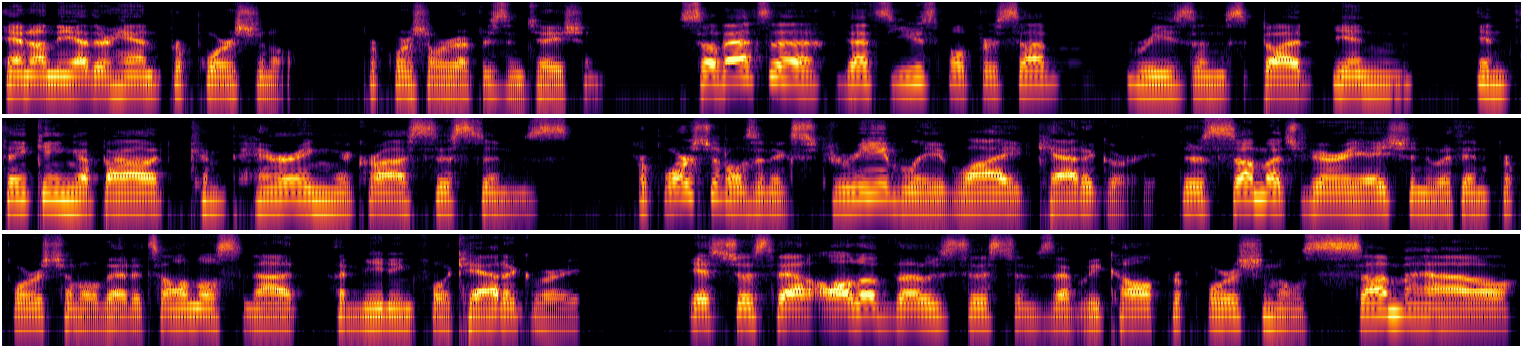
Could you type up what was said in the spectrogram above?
and on the other hand, proportional, proportional representation. So that's a that's useful for some reasons, but in in thinking about comparing across systems proportional is an extremely wide category. There's so much variation within proportional that it's almost not a meaningful category. It's just that all of those systems that we call proportional somehow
